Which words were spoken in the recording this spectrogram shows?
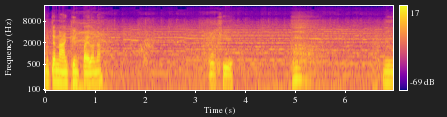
มันจะนานเกินไปแล้วนะ โอเคหนึ่ง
